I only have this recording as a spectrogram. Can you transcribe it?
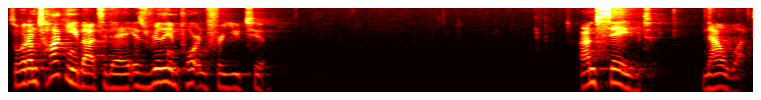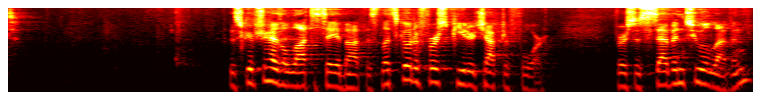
So, what I'm talking about today is really important for you too. I'm saved. Now what? The scripture has a lot to say about this. Let's go to 1 Peter chapter 4, verses 7 to 11.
